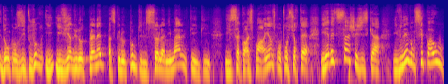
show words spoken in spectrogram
donc on se dit toujours, il, vient d'une autre planète, parce que le poulpe, c'est le seul animal qui, qui ça correspond à rien, ce qu'on trouve sur Terre. il y avait de ça chez Giscard. Il venait d'on ne sait pas où.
